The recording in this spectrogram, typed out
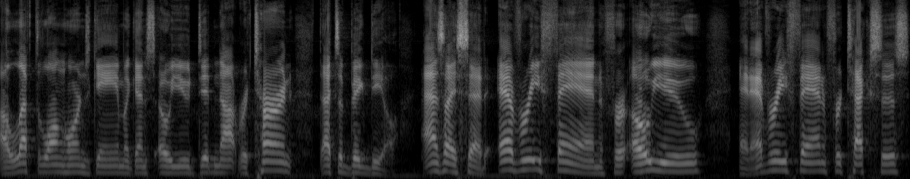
uh, left the Longhorns game against OU, did not return. That's a big deal. As I said, every fan for OU and every fan for Texas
